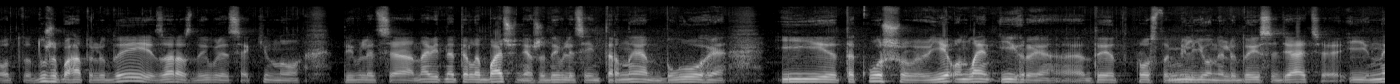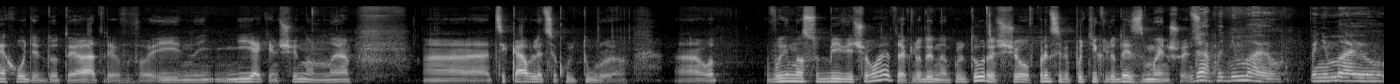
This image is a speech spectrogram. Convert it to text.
от дуже багато людей зараз дивляться кіно, дивляться навіть не телебачення, вже дивляться інтернет, блоги. І також є онлайн-ігри, де просто мільйони людей сидять і не ходять до театрів, і ніяким чином не цікавляться культурою. Е, От ви на собі відчуваєте, як людина культури, що в принципі потік людей зменшується? Да, понимаю. Понимаю,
